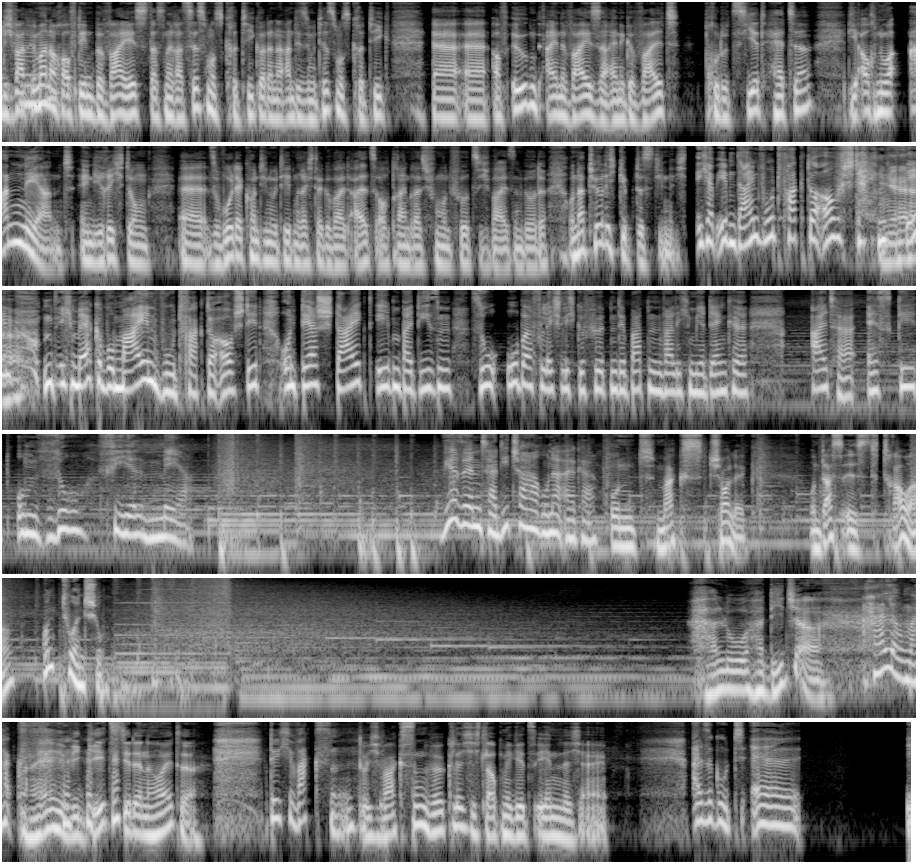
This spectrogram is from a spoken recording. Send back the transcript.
Und ich warte mhm. immer noch auf den Beweis, dass eine Rassismuskritik oder eine Antisemitismuskritik äh, äh, auf irgendeine Weise eine Gewalt produziert hätte, die auch nur annähernd in die Richtung äh, sowohl der Kontinuitäten rechter Gewalt als auch 3345 weisen würde. Und natürlich gibt es die nicht. Ich habe eben deinen Wutfaktor aufsteigen ja. sehen und ich merke, wo mein Wutfaktor aufsteht. Und der steigt eben bei diesen so oberflächlich geführten Debatten, weil ich mir denke, Alter, es geht um so viel mehr. Wir sind Hadija Haruna Alka und Max Czolek. Und das ist Trauer und Turnschuh. Hallo Hadija. Hallo Max. Hey, wie geht's dir denn heute? Durchwachsen. Durchwachsen, wirklich? Ich glaube, mir geht's ähnlich, ey. Also gut, äh,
